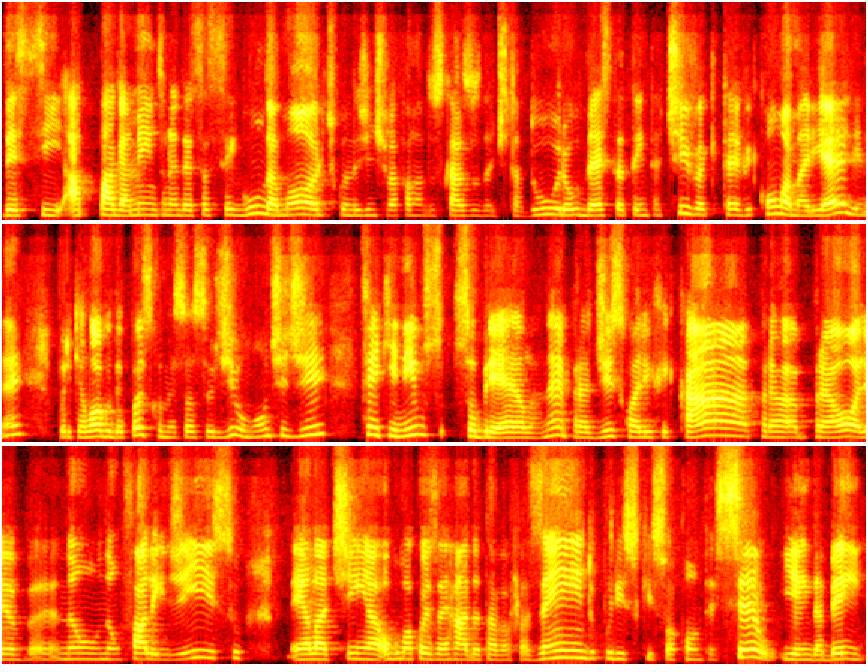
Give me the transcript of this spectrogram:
desse apagamento, né, dessa segunda morte, quando a gente vai falar dos casos da ditadura ou desta tentativa que teve com a Marielle, né? Porque logo depois começou a surgir um monte de fake news sobre ela, né? Para desqualificar, para olha, não não falem disso. Ela tinha alguma coisa errada estava fazendo, por isso que isso aconteceu e ainda bem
